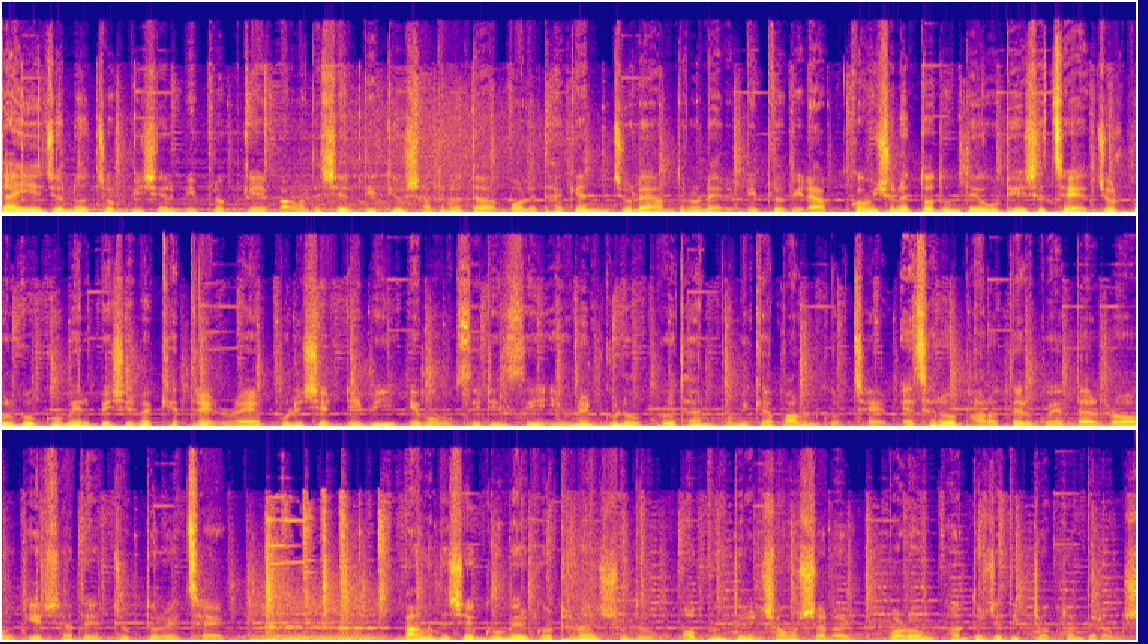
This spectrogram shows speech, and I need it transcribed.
তাই এজন্য চব্বিশের বিপ্লবকে বাংলাদেশের দ্বিতীয় স্বাধীনতা বলে থাকেন জুলাই আন্দোলনের বিপ্লবীরা। কমিশনের তদন্তে উঠে এসেছে জোরপূর্বক গুমের বেশিরভাগ ক্ষেত্রে র্যাব, পুলিশের ডিবি এবং সিটিসি ইউনিটগুলো প্রধান ভূমিকা পালন করছে। এছাড়াও ভারতের গোয়েন্দার র এর সাথে যুক্ত রয়েছে। বাংলাদেশে গুমের ঘটনা শুধু অভ্যন্তরীণ সমস্যা নয়, বরং আন্তর্জাতিক চক্রান্তের অংশ।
